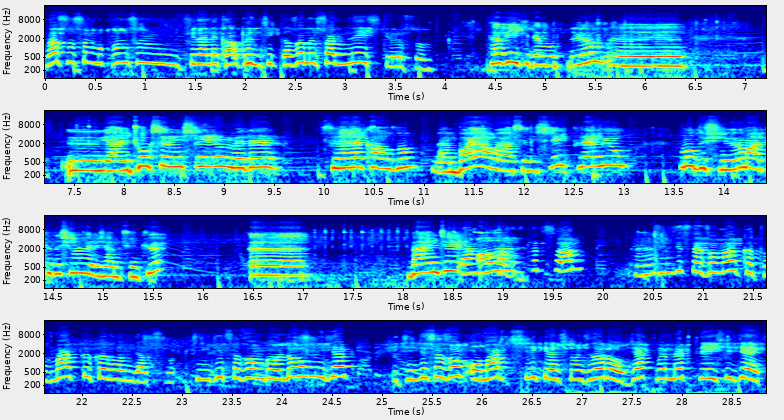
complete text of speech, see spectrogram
Nasılsın? Mutlu musun? Finale için kazanırsan ne istiyorsun? Tabii ki de mutluyum. Ee, e, yani çok sevinçliyim ve de finale kaldım. Yani baya baya sevinçliyim. Premium mu düşünüyorum. Arkadaşıma vereceğim çünkü. Ee, bence Hem alın. kazanırsan. İkinci sezona katılma hakkı kazanacaksın. İkinci sezon böyle olmayacak. İkinci sezon onar kişilik yarışmacılar olacak ve map değişecek.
